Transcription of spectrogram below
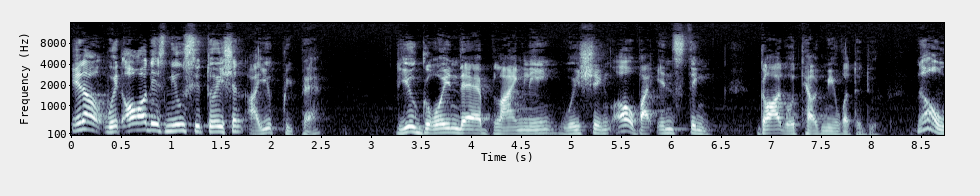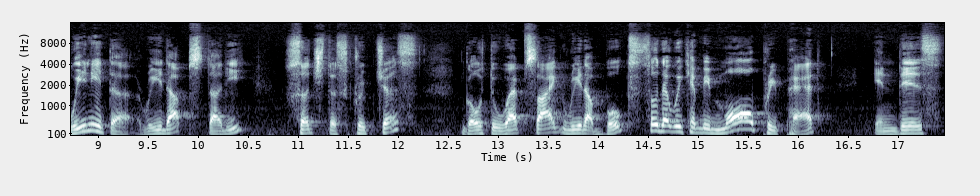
You know, with all this new situation, are you prepared? Do you go in there blindly, wishing, oh, by instinct, God will tell me what to do? No, we need to read up, study, search the scriptures, go to website, read up books, so that we can be more prepared in this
